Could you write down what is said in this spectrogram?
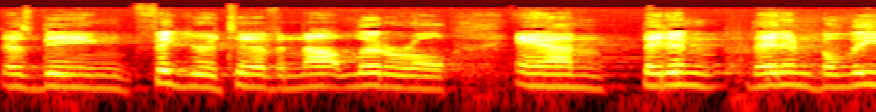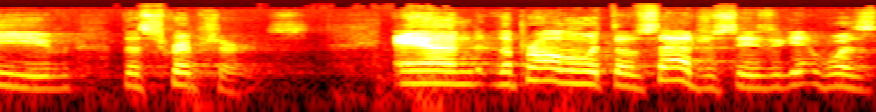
as being figurative and not literal, and they didn't, they didn't believe the scriptures. And the problem with those Sadducees again was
